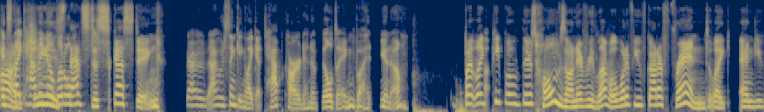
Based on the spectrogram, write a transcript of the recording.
It's Aw, like having a little- That's disgusting. I, I was thinking like a tap card in a building, but you know, But like uh, people, there's homes on every level. What if you've got a friend, like, and you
